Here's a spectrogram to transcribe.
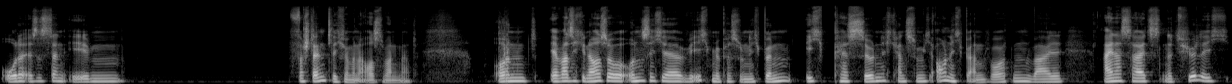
Oder ist es dann eben verständlich, wenn man auswandert. Und er war sich genauso unsicher, wie ich mir persönlich bin. Ich persönlich kann es für mich auch nicht beantworten, weil einerseits natürlich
